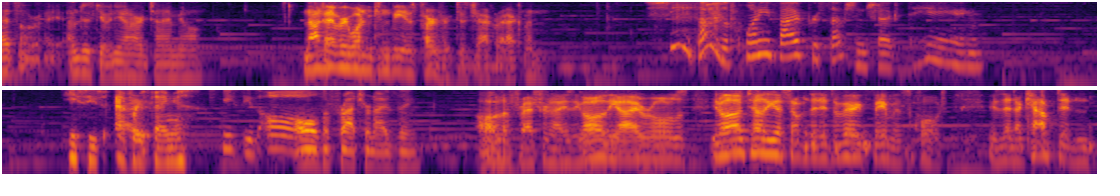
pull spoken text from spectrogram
That's all right. I'm just giving you a hard time, y'all. Not everyone can be as perfect as Jack Rackman. Jeez, that was a 25 perception check. Dang. He sees everything. He sees All all. the fraternizing. All the fraternizing, all the eye rolls. You know, I'll tell you something. It's a very famous quote: is that a captain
